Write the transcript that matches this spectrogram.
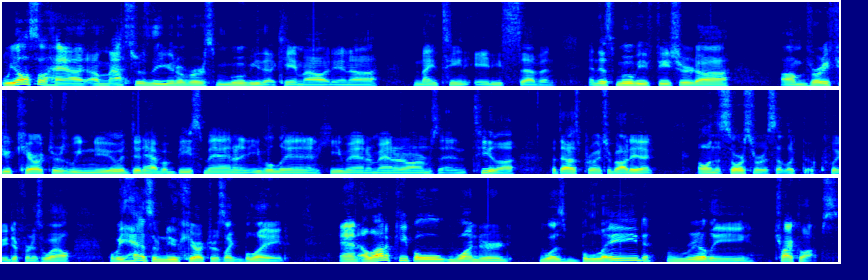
we also had a Masters of the Universe movie that came out in uh, 1987. And this movie featured uh, um, very few characters we knew. It did have a Beastman and an Evil-Lyn and He-Man and Man-at-Arms and Teela, but that was pretty much about it. Oh, and the Sorceress that looked completely different as well. But we had some new characters like Blade. And a lot of people wondered, was Blade really Tri-Klops?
